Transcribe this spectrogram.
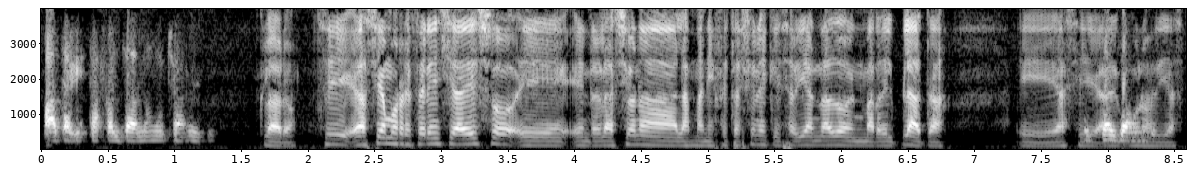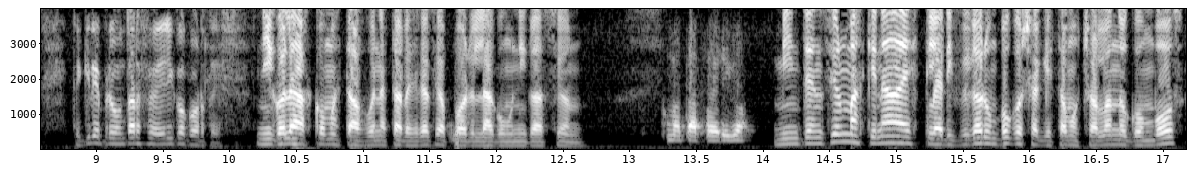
pata que está faltando muchas veces. Claro, sí, hacíamos referencia a eso eh, en relación a las manifestaciones que se habían dado en Mar del Plata. Eh, hace algunos días. Te quiere preguntar Federico Cortés. Nicolás, ¿cómo estás? Buenas tardes, gracias por la comunicación. Mi intención más que nada es clarificar un poco, ya que estamos charlando con vos,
